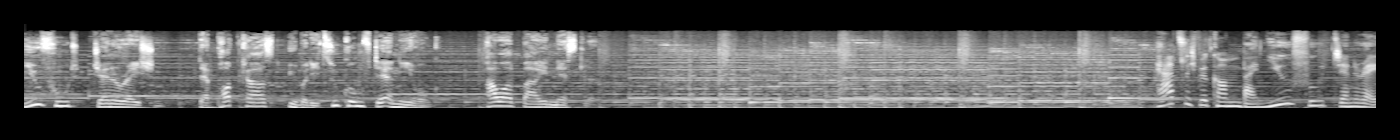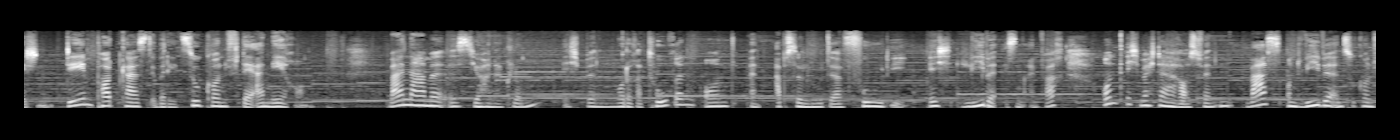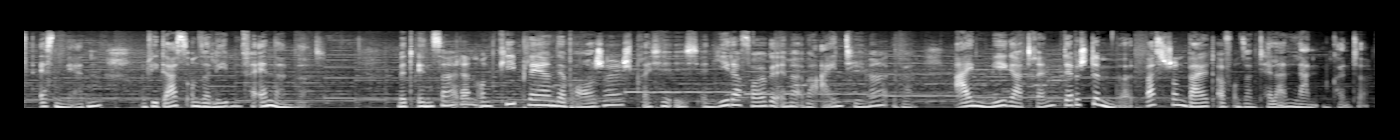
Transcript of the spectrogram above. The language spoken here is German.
New Food Generation, der Podcast über die Zukunft der Ernährung. Powered by Nestle. Herzlich willkommen bei New Food Generation, dem Podcast über die Zukunft der Ernährung. Mein Name ist Johanna Klum. Ich bin Moderatorin und ein absoluter Foodie. Ich liebe Essen einfach und ich möchte herausfinden, was und wie wir in Zukunft essen werden und wie das unser Leben verändern wird. Mit Insidern und Keyplayern der Branche spreche ich in jeder Folge immer über ein Thema, über einen Megatrend, der bestimmen wird, was schon bald auf unseren Tellern landen könnte.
